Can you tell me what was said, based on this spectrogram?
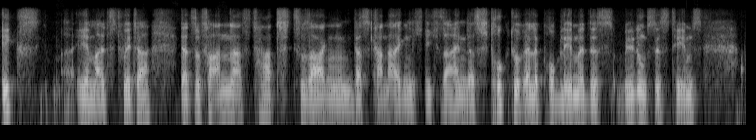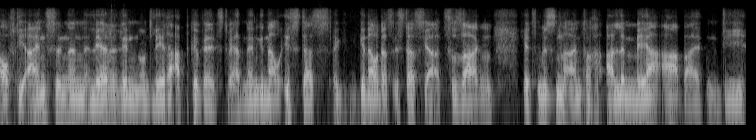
X, äh, ehemals Twitter, dazu veranlasst hat, zu sagen, das kann eigentlich nicht sein, dass strukturelle Probleme des Bildungssystems auf die einzelnen Lehrerinnen und Lehrer abgewälzt werden. Denn genau ist das, genau das ist das ja, zu sagen, jetzt müssen einfach alle mehr arbeiten. Die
